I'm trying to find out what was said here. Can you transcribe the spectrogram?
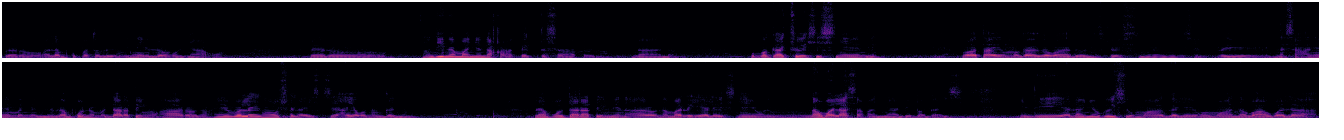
pero alam ko patuloy niloko niya ako. Pero hindi naman yun naka-apekto sa akin na ano kumbaga choices niya yun eh wala tayong magagawa doon sa choices niya yun siyempre nasa kanya naman yun alam ko naman darating yung araw no? wala ko siya guys kasi ayaw ko ng ganun alam ko darating din ang araw na ma-realize niya yung, nawala sa kanya, 'di ba guys? Hindi alam niyo guys yung mga ganyan yung mga nawawala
